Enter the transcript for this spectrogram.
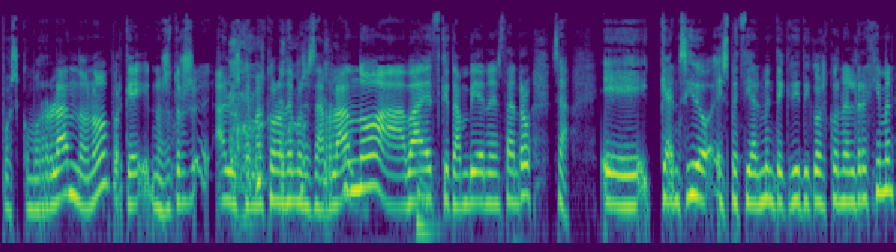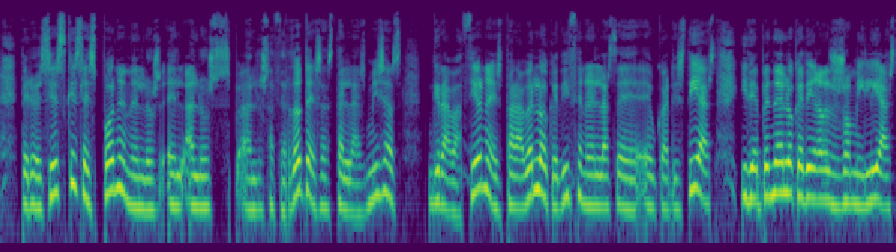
pues como Rolando, ¿no? Porque nosotros a los que más conocemos es a Rolando, a Baez que también está en o sea, eh, que han sido especialmente críticos con el régimen, pero si es que se exponen en los, a, los, a los sacerdotes, hasta en las misas, grabaciones para ver lo que dicen en las eh, Eucaristías y depende de lo que digan sus homilías,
